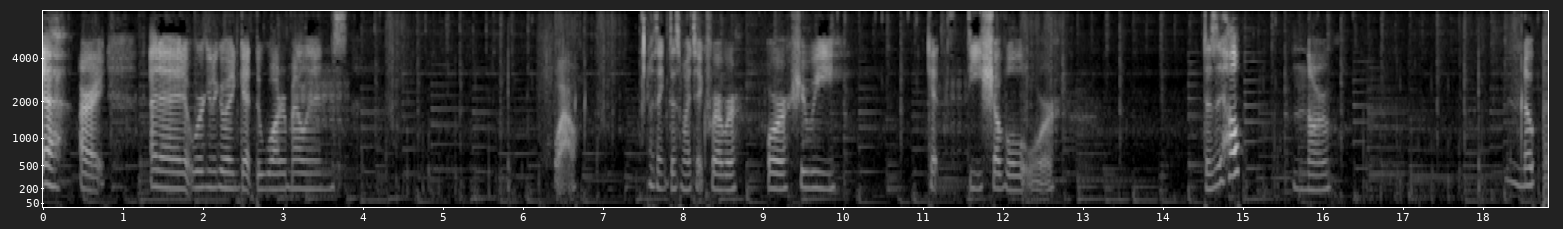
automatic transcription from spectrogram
yeah, alright. And then we're gonna go ahead and get the watermelons. Wow. I think this might take forever. Or should we get the shovel or does it help? No. Nope.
